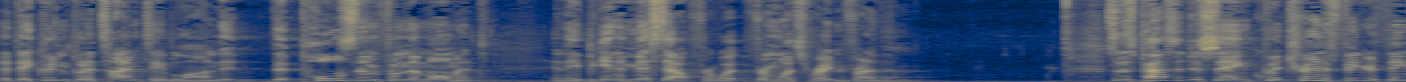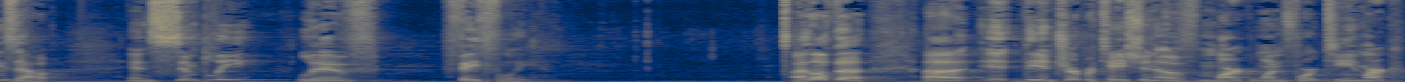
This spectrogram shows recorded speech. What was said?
that they couldn't put a timetable on that, that pulls them from the moment, and they begin to miss out for what, from what's right in front of them. So, this passage is saying quit trying to figure things out and simply live faithfully. I love the, uh, it, the interpretation of Mark 1.14. Mark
